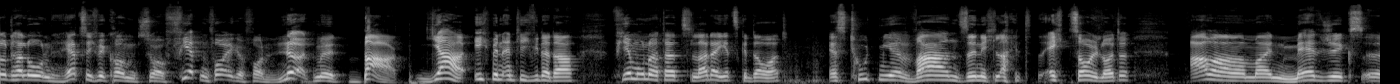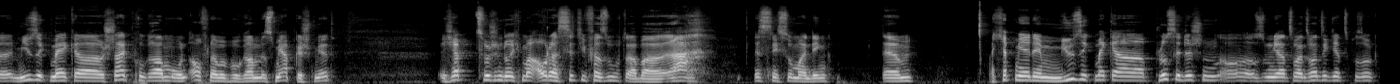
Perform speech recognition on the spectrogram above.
Freunde und hallo und herzlich willkommen zur vierten Folge von Nerd mit Bart. Ja, ich bin endlich wieder da. Vier Monate hat es leider jetzt gedauert. Es tut mir wahnsinnig leid. Echt sorry, Leute. Aber mein Magix äh, Music Maker Schneidprogramm und Aufnahmeprogramm ist mir abgeschmiert. Ich habe zwischendurch mal Outer City versucht, aber ah, ist nicht so mein Ding. Ähm, ich habe mir den Music Maker Plus Edition aus dem Jahr 22 jetzt besorgt.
